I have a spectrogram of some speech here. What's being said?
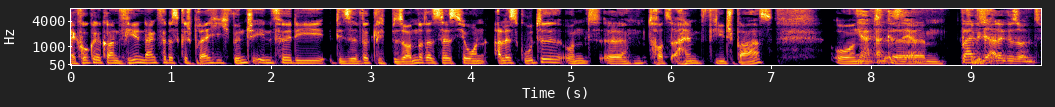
Herr Kuckelkorn, vielen Dank für das Gespräch. Ich wünsche Ihnen für die, diese wirklich besondere Session alles Gute und äh, trotz allem viel Spaß. Und, ja, danke sehr. Ähm, Bleiben Sie alle gesund.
